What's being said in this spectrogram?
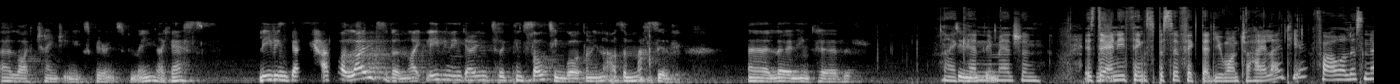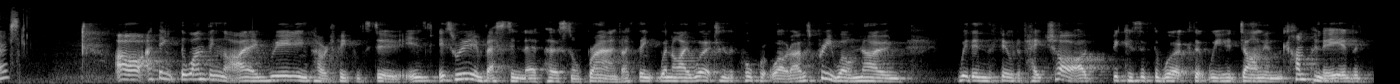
a life changing experience for me, I guess. Leaving, I've got loads of them, like leaving and going to the consulting world. I mean, that was a massive uh, learning curve of I can things. imagine. Is there anything specific that you want to highlight here for our listeners? Oh, I think the one thing that I really encourage people to do is is really invest in their personal brand. I think when I worked in the corporate world, I was pretty well known within the field of HR because of the work that we had done in the company and the,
